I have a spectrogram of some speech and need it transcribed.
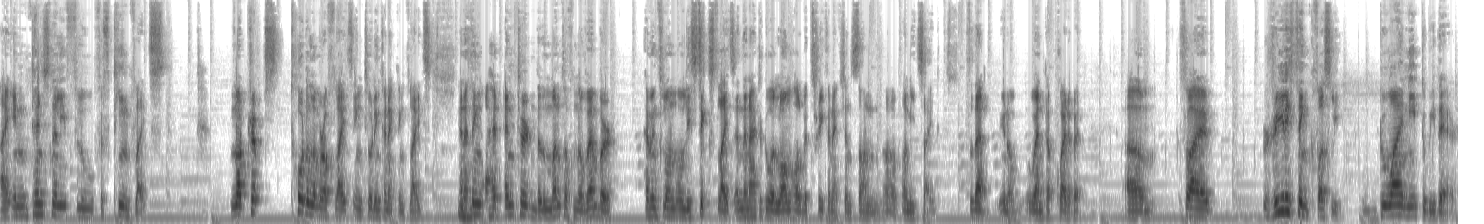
I intentionally flew 15 flights. Not trips, total number of flights, including connecting flights. Mm-hmm. And I mm-hmm. think I had entered the month of November having flown only six flights, and then I had to do a long haul with three connections on uh, on each side. So that you know went up quite a bit. Um, so I really think, firstly, do I need to be there?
